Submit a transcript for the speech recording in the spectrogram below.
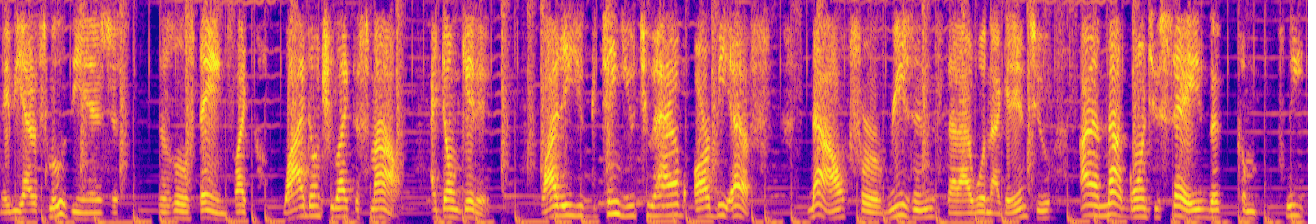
Maybe you had a smoothie and it's just those little stains. Like, why don't you like to smile? I don't get it. Why do you continue to have RBF? Now, for reasons that I will not get into, I am not going to say the complete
